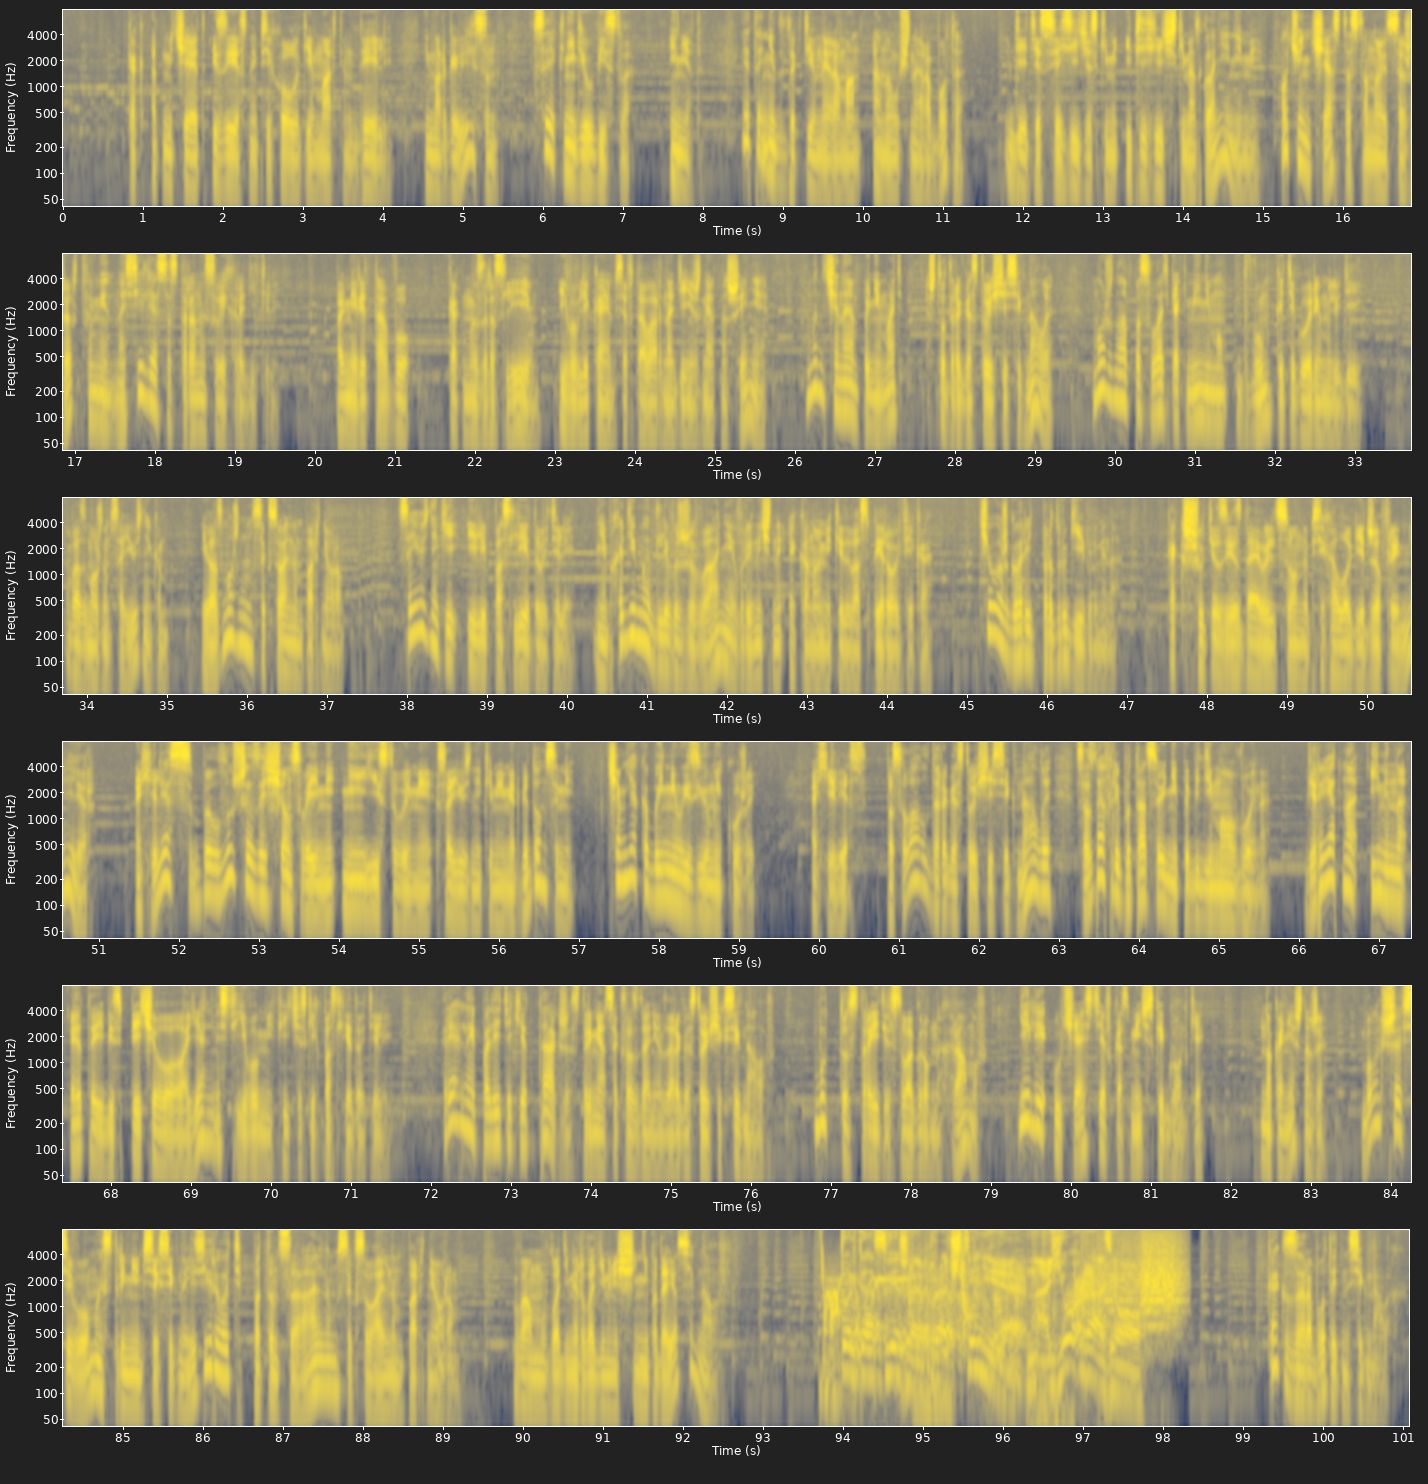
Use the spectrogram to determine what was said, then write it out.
Как отмечают известные психологи Мартин Дейли и Марго Вильсон в своей книге «Убийство». И нет, это не детективный роман, а научная работа. Дети с физическими и психическими отклонениями очень часто становятся жертвами насилия со стороны своих родителей. По мере того, как мы взрослеем и вовлекаемся в товарно-денежные отношения, мы начинаем понимать, что дорогостоящие сигналы можно посылать как минимум двум категориям людей – возможным союзникам и возможным сексуальным партнерам. Союзники или последователи необходимы для выживания в рыночной экономике 21 века – чего ж говорить про другие времена. Как шутит звезда эволюционной психологии Джоффри Миллер, Ахиллес был лучше защищен своими неистовыми союзниками-мирмидонцами, чем якобы неуязвимой кожей. Ахиллес посылал дорогостоящие сигналы, создав репутацию непобедимого воина. Вероятно, именно это и обеспечивало лояльность его мифических последователей – Реальные политики также стремятся к созданию дорогостоящих сигналов, будь то строительство огромных храмов или участие в космической гонке. Но, конечно же, больше всего мы стремимся сигнализировать потенциальным сексуальным партнерам. Вам Владимир Владимирович не подает сигналов? Только свежее прочтение на Йо-Радио. Как заработать на сигналах?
